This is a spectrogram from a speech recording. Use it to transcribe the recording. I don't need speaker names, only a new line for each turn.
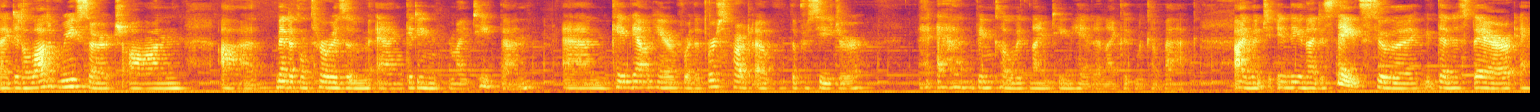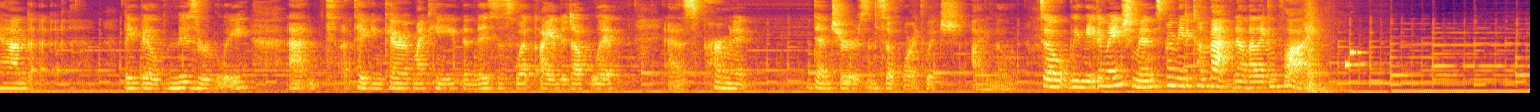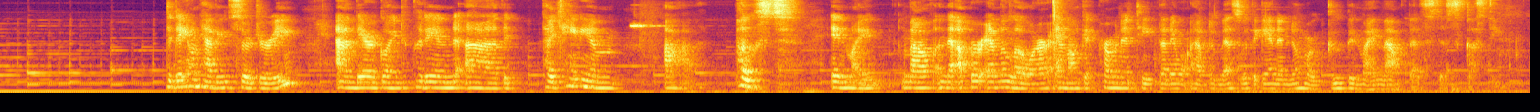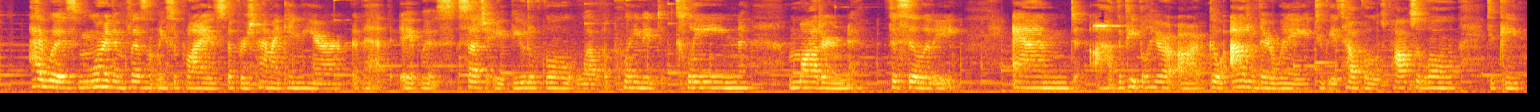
I did a lot of research on uh, medical tourism and getting my teeth done and came down here for the first part of the procedure and then COVID-19 hit and I couldn't come back. I went to, in the United States to a dentist there and they failed miserably at taking care of my teeth and this is what I ended up with as permanent dentures and so forth, which I loathe. So we made arrangements for me to come back now that I can fly. Today I'm having surgery and they're going to put in uh, the titanium uh, posts in my mouth on the upper and the lower and I'll get permanent teeth that I won't have to mess with again and no more goop in my mouth. That's disgusting. I was more than pleasantly surprised the first time I came here that it was such a beautiful, well-appointed, clean, modern facility. And uh, the people here are go out of their way to be as helpful as possible, to keep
